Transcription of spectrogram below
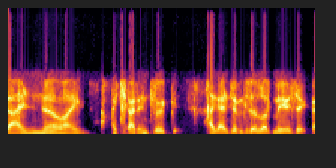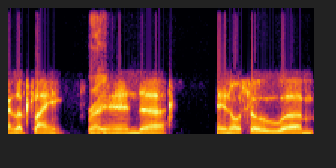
i know I I got into it. I got into it because I love music. I love playing, right and uh, and also, um,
